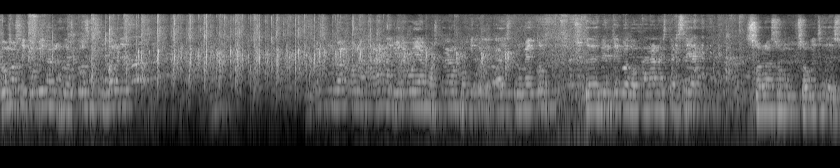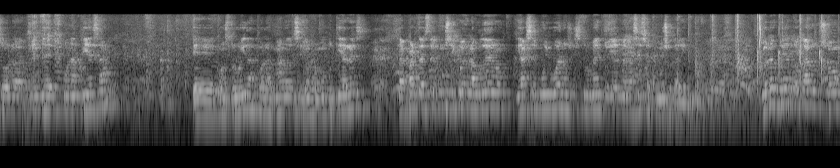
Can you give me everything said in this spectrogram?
¿Cómo se combinan las dos cosas iguales? ¿Eh? Entonces igual con la jarana yo les voy a mostrar un poquito de cada instrumento. Ustedes ven, tengo dos jaranas terceras, solo son, son hechas de solamente una pieza, eh, construidas por las manos del señor Ramón Gutiérrez, que aparte de ser músico es laudero y hace muy buenos instrumentos y él me las hizo con mucho cariño. Yo les voy a tocar un son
